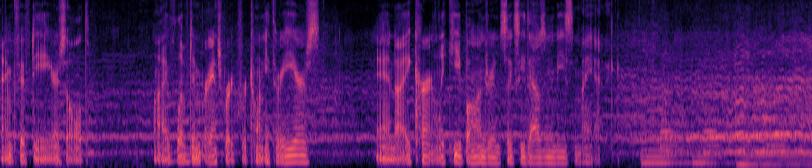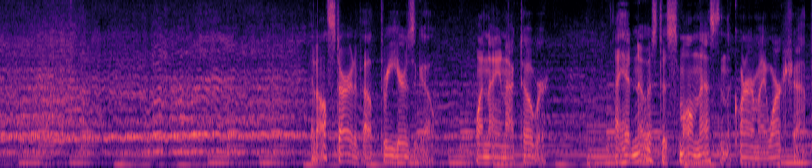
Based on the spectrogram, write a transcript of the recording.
I'm 58 years old. I've lived in Branchburg for 23 years, and I currently keep 160,000 bees in my attic. It all started about three years ago, one night in October. I had noticed a small nest in the corner of my workshop.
